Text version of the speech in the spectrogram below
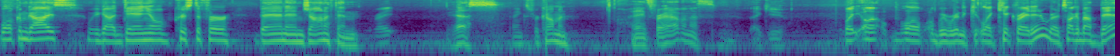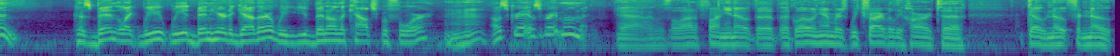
welcome, guys. We got Daniel, Christopher, Ben, and Jonathan. Right. Yes. Thanks for coming. Thanks for having us. Thank you. But uh, well, we were going to like kick right in. We're going to talk about Ben because Ben, like we we had been here together. We you've been on the couch before. Mm-hmm. That was great. It was a great moment. Yeah, it was a lot of fun. You know, the the glowing embers. We try really hard to go note for note.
